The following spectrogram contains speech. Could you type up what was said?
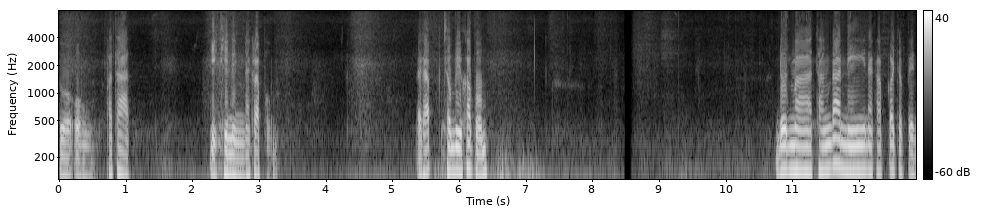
ตัวองค์พระธาตุอีกทีหนึ่งนะครับผม ไปครับ ชมวิวครับผม เดินมาทางด้านนี้นะครับ ก็จะเป็น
